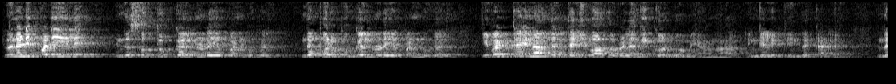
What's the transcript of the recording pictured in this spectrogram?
இதன் அடிப்படையிலே இந்த சொத்துக்களினுடைய பண்புகள் இந்த பொறுப்புகளினுடைய பண்புகள் இவற்றை நாங்கள் தெளிவாக விளங்கிக் கொள்வோமே ஆனால் எங்களுக்கு இந்த க இந்த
